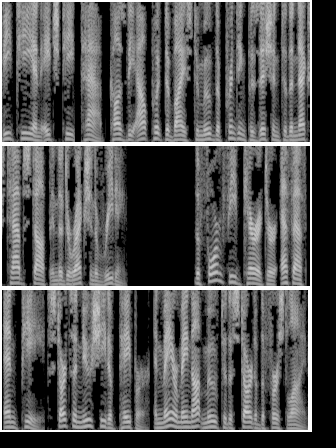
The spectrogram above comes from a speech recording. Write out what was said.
VT and HT, tab cause the output device to move the printing position to the next tab stop in the direction of reading. The form feed character FF, NP starts a new sheet of paper, and may or may not move to the start of the first line.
